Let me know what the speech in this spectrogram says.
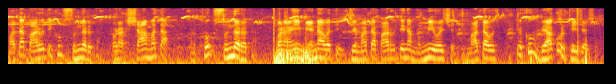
માતા પાર્વતી ખૂબ સુંદર હતા. થોડાક શામ હતા, પણ ખૂબ સુંદર હતા. પણ અહીં મેનાવતી, જે માતા પાર્વતીના મમ્મી હોય છે, માતા હોય છે, તે ખૂબ વ્યાકુળ થઈ જાય છે.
